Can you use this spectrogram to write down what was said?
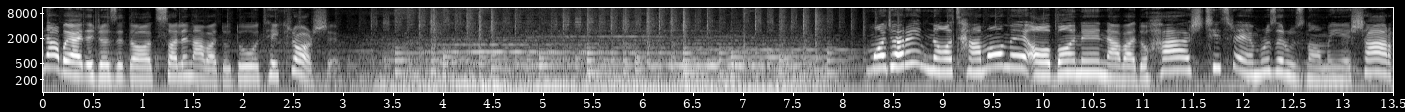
نباید اجازه داد سال 92 تکرار شه. ماجرای ناتمام آبان 98 تیتر امروز روزنامه شرق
